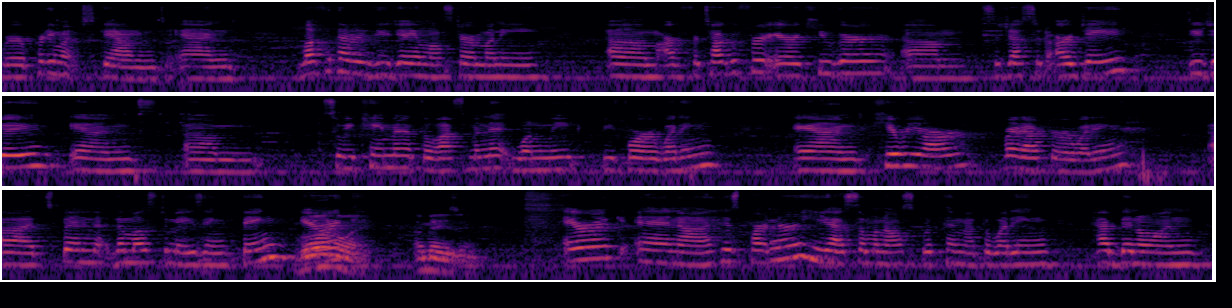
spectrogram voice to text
were pretty much scammed and left without a DJ and lost our money. Um, our photographer, Eric Huger, um, suggested RJ DJ, and um, so we came in at the last minute, one week before our wedding, and here we are, right after our wedding. Uh, it's been the most amazing thing. Blown Eric, away. Amazing. Eric and uh, his partner, he has someone else with him at the wedding, have been on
